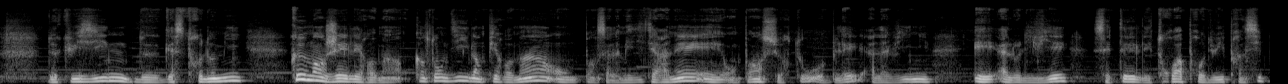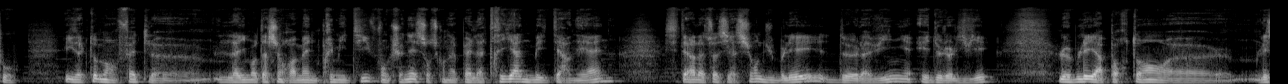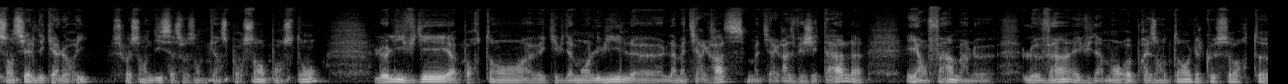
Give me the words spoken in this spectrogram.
de cuisine, de gastronomie. Que mangeaient les Romains? Quand on dit l'Empire romain, on pense à la Méditerranée et on pense surtout au blé, à la vigne et à l'olivier. C'était les trois produits principaux. Exactement. En fait, l'alimentation romaine primitive fonctionnait sur ce qu'on appelle la triade méditerranéenne, c'est-à-dire l'association du blé, de la vigne et de l'olivier. Le blé apportant euh, l'essentiel des calories, 70 à 75% pense-t-on. L'olivier apportant avec évidemment l'huile, euh, la matière grasse, matière grasse végétale. Et enfin, ben, le, le, vin, évidemment, représentant en quelque sorte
